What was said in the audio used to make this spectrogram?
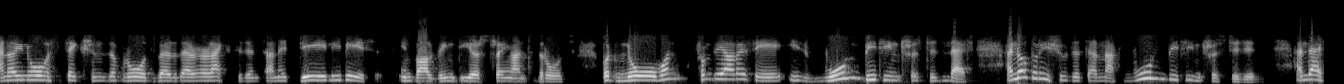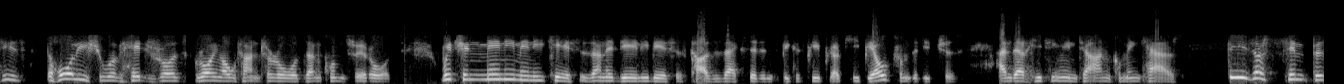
And I know sections of roads where there are accidents on a daily basis involving deer straying onto the roads. But no one from the RSA is one bit interested in that. Another issue that they're not one bit interested in, and that is the whole issue of hedgerows growing out onto roads and country roads, which in many, many cases on a daily basis causes accidents because people are keeping out from the ditches and they're hitting into oncoming cars. These are simple,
